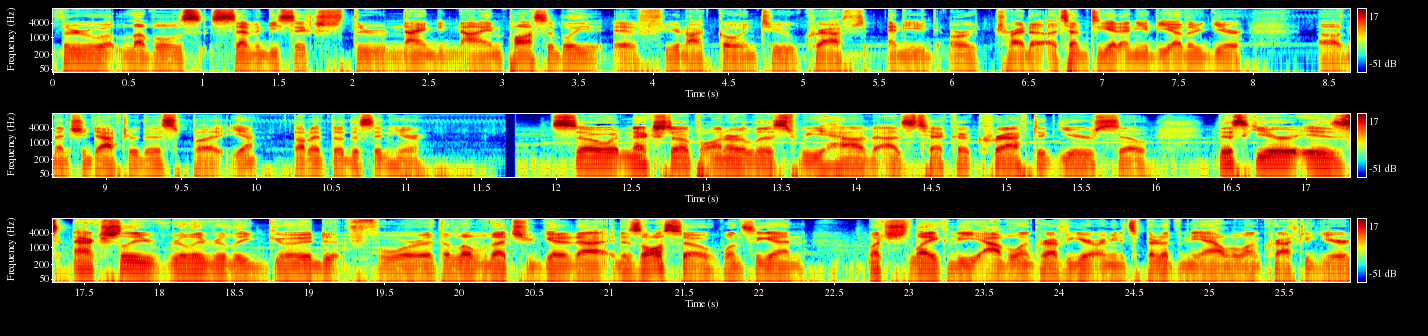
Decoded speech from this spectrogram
through levels 76 through 99 possibly if you're not going to craft any or try to attempt to get any of the other gear uh, mentioned after this, but yeah, thought I'd throw this in here. So next up on our list we have Azteca crafted gear, so this gear is actually really really good for the level that you get it at. It is also, once again, much like the Avalon crafted gear, I mean it's better than the Avalon crafted gear,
